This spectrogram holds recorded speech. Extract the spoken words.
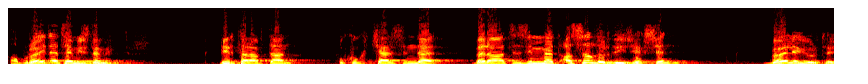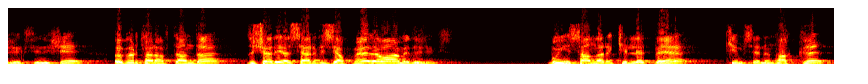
Ha burayı da temizlemektir. Bir taraftan hukuk içerisinde beraat-i zimmet asıldır diyeceksin. Böyle yürüteceksin işi. Öbür taraftan da dışarıya servis yapmaya devam edeceksin. Bu insanları kirletmeye kimsenin hakkı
